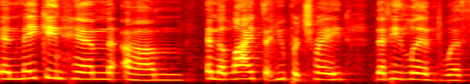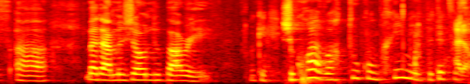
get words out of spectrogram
in making him um, in the life that you portrayed that he lived with uh, Madame Jeanne du Barry? Ok, je crois avoir tout compris, mais peut-être ça Alors,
